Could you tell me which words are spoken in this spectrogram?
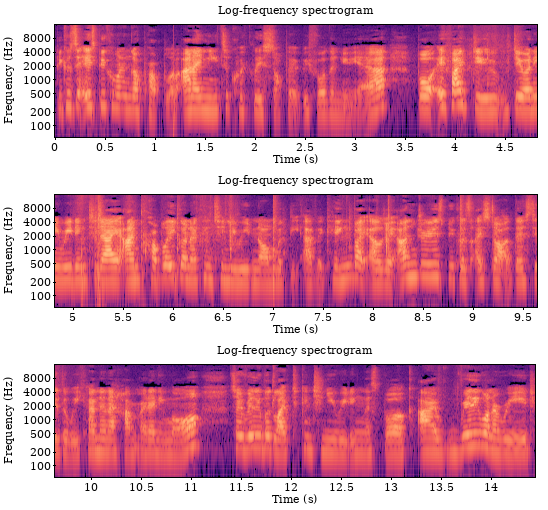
because it is becoming a problem and I need to quickly stop it before the new year but if I do do any reading today I'm probably going to continue reading on with The Ever King by LJ Andrews because I started this the other weekend and I haven't read any more so I really would like to continue reading this book I really want to read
